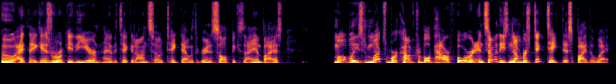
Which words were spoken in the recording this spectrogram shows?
who I think is rookie of the year, I have a ticket on, so take that with a grain of salt because I am biased. Mobley's much more comfortable power forward, and some of these numbers dictate this, by the way.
